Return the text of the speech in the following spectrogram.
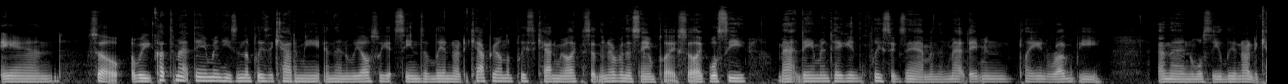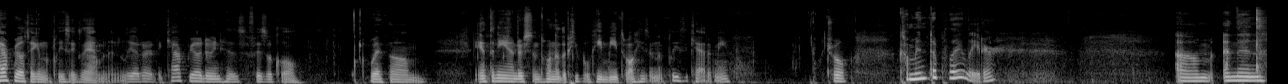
And so we cut to Matt Damon. He's in the police academy, and then we also get scenes of Leonardo DiCaprio in the police academy. Like I said, they're never in the same place. So like we'll see Matt Damon taking the police exam, and then Matt Damon playing rugby, and then we'll see Leonardo DiCaprio taking the police exam, and then Leonardo DiCaprio doing his physical with um Anthony Anderson's one of the people he meets while he's in the police academy, which will come into play later. Um, and then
